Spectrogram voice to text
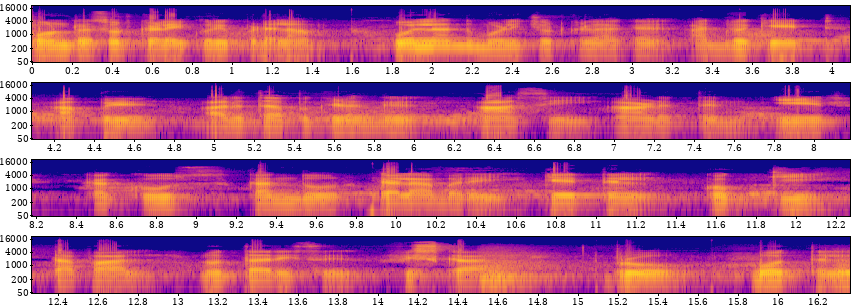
போன்ற சொற்களை குறிப்பிடலாம். ஒல்லாந்து மொழி சொற்களாக அட்வொகேட் அப்பிள் அறுத்தாப்பு கிழங்கு ஆசி ஆடத்தன் ஏர் கக்கூஸ் கந்தூர் கலாபரை கேத்தல் கொக்கி தபால் நொத்தாரிசு ஃபிஸ்கால் ப்ரோ போத்தல்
